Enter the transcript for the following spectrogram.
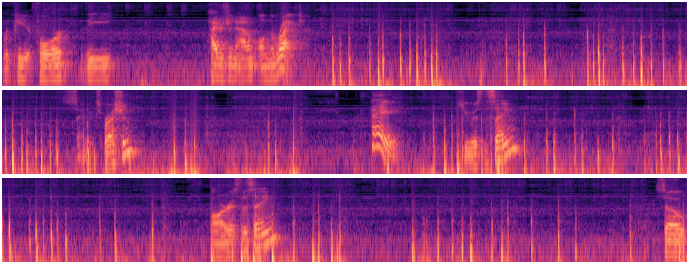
repeat it for the hydrogen atom on the right. Same expression. Hey, Q is the same. Is the same. So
